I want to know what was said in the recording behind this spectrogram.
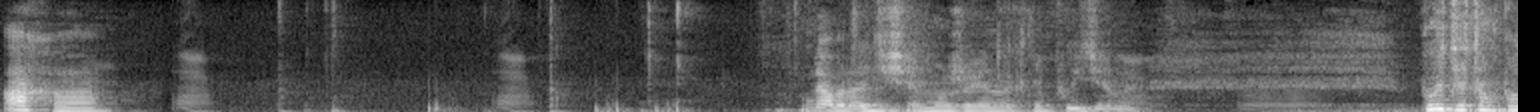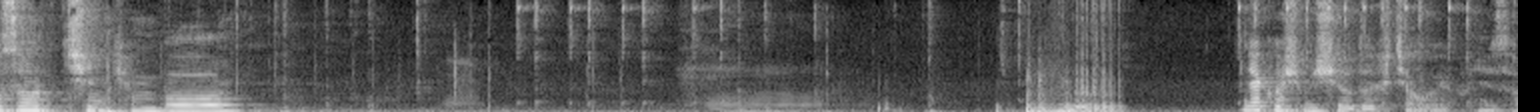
Aha. Dobra, dzisiaj może jednak nie pójdziemy. Pójdę tam poza odcinkiem, bo... Jakoś mi się odechciało, jak nie za...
